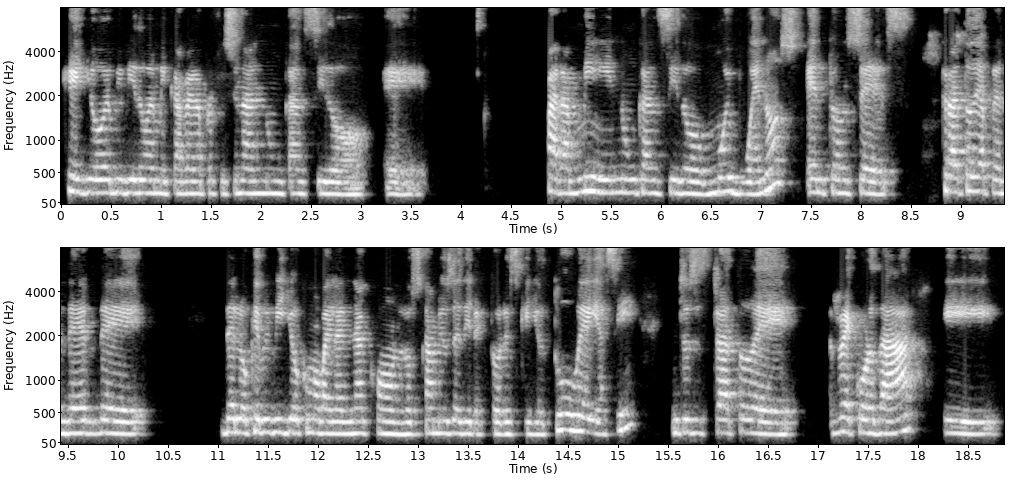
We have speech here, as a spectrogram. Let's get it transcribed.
que yo he vivido en mi carrera profesional nunca han sido, eh, para mí, nunca han sido muy buenos. Entonces, trato de aprender de, de lo que viví yo como bailarina con los cambios de directores que yo tuve y así. Entonces trato de recordar y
